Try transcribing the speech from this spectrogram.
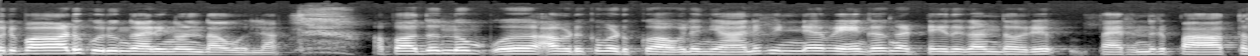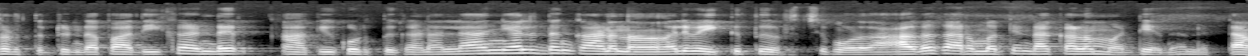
ഒരുപാട് കുരും കാര്യങ്ങൾ ഉണ്ടാവില്ല അപ്പോൾ അതൊന്നും അവിടേക്കും എടുക്കും ആവില്ല ഞാൻ പിന്നെ വേഗം കട്ട് ചെയ്ത് കണ്ട ഒരു പരന്നൊരു പാത്രം എടുത്തിട്ടുണ്ട്. അപ്പോൾ അതിൽ കണ്ട് ആക്കി കൊടുത്തുക്കാണ്. അല്ലാഞ്ഞാൽ ഇതും കാണാം. നാല് വൈക്ക് തെറിച്ച് പോകുന്നത് ആകെ കർമ്മത്തിൽ ഉണ്ടാക്കാനുള്ള മടി അതാണ് കേട്ടോ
